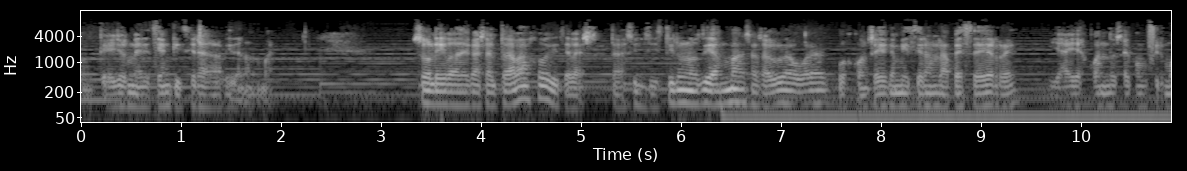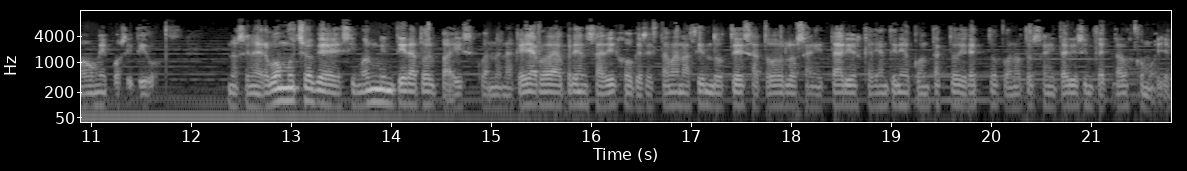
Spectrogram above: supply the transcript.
aunque ellos me decían que hiciera la vida normal. Solo iba de casa al trabajo y ves, Tras insistir unos días más a salud laboral, pues conseguí que me hicieran la PCR y ahí es cuando se confirmó mi positivo. Nos enervó mucho que Simón mintiera a todo el país, cuando en aquella rueda de prensa dijo que se estaban haciendo test a todos los sanitarios que habían tenido contacto directo con otros sanitarios infectados como yo.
